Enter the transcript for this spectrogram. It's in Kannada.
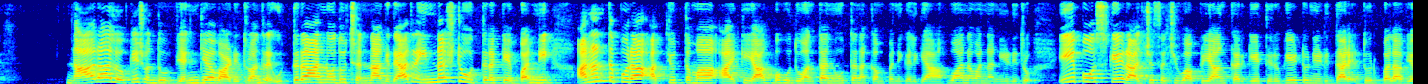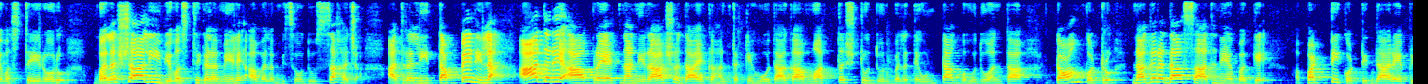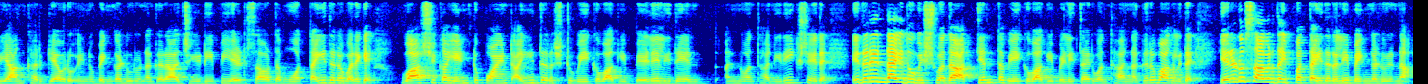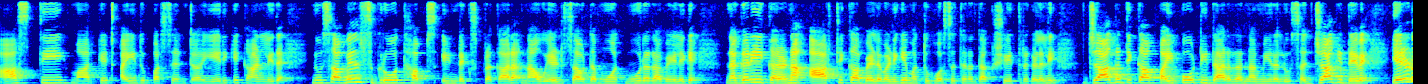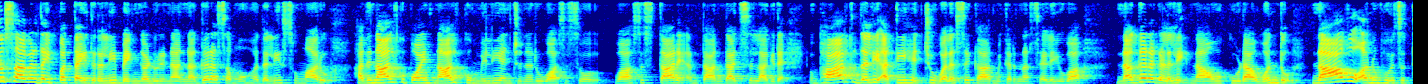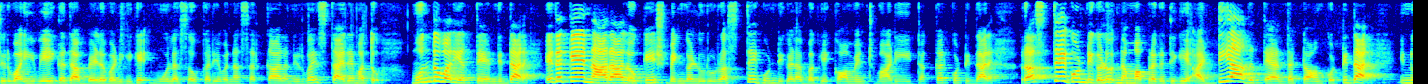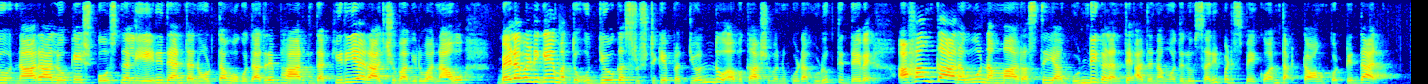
ನಾರಾ ಲೋಕೇಶ್ ಒಂದು ವ್ಯಂಗ್ಯವಾಡಿದ್ರು. ಅಂದ್ರೆ ಉತ್ತರ ಅನ್ನೋದು ಚೆನ್ನಾಗಿದೆ. ಆದರೆ ಇನ್ನಷ್ಟು ಉತ್ತರಕ್ಕೆ ಬನ್ನಿ. ಅನಂತಪುರ ಅತ್ಯುತ್ತಮ ಆಯ್ಕೆಯಾಗಬಹುದು ಅಂತ ನೂತನ ಕಂಪನಿಗಳಿಗೆ ಆಹ್ವಾನವನ್ನ ನೀಡಿದ್ರು. ಈ ಪೋಸ್ಟ್ಗೆ ರಾಜ್ಯ ಸಚಿವ ಪ್ರಿಯಾಂಕ್ ಖರ್ಗೆ ತಿರುಗೇಟು ನೀಡಿದ್ದಾರೆ. ದುರ್ಬಲ ವ್ಯವಸ್ಥೆ ಇರೋರು ಬಲಶಾಲಿ ವ್ಯವಸ್ಥೆಗಳ ಮೇಲೆ ಅವಲಂಬಿಸೋದು ಸಹಜ. ಅದರಲ್ಲಿ ತಪ್ಪೇನಿಲ್ಲ. ಆದರೆ ಆ ಪ್ರಯತ್ನ ನಿರಾಶಾದಾಯಕ ಹಂತಕ್ಕೆ ಹೋದಾಗ ಮತ್ತಷ್ಟು ದುರ್ಬಲತೆ ಉಂಟಾಗಬಹುದು ಅಂತ ಟಾಂಗ್ ಕೊಟ್ಟರು ನಗರದ ಸಾಧನೆಯ ಬಗ್ಗೆ ಪಟ್ಟಿ ಕೊಟ್ಟಿದ್ದಾರೆ ಪ್ರಿಯಾಂಕ್ ಖರ್ಗೆ ಅವರು ಇನ್ನು ಬೆಂಗಳೂರು ನಗರ ಜಿ ಡಿ ಪಿ ಎರಡು ಸಾವಿರದ ಮೂವತ್ತೈದರವರೆಗೆ ವಾರ್ಷಿಕ ಎಂಟು ಪಾಯಿಂಟ್ ಐದರಷ್ಟು ವೇಗವಾಗಿ ಬೆಳೆಯಲಿದೆ ಅನ್ನುವಂತಹ ನಿರೀಕ್ಷೆ ಇದೆ. ಇದರಿಂದ ಇದು ವಿಶ್ವದ ಅತ್ಯಂತ ವೇಗವಾಗಿ ಬೆಳೀತಾ ಇರುವಂತಹ ನಗರವಾಗಲಿದೆ. ಎರಡು ಸಾವಿರದ ಇಪ್ಪತ್ತೈದರಲ್ಲಿ ಬೆಂಗಳೂರಿನ ಆಸ್ತಿ ಮಾರ್ಕೆಟ್ ಐದು ಪರ್ಸೆಂಟ್ ಏರಿಕೆ ಕಾಣಲಿದೆ. ಇನ್ನು ಸವಿಲ್ಸ್ ಗ್ರೋತ್ ಹಬ್ಸ್ ಇಂಡೆಕ್ಸ್ ಪ್ರಕಾರ ನಾವು ಎರಡು ಸಾವಿರದ ಮೂವತ್ತ್ಮೂರರ ವೇಳೆಗೆ ನಗರೀಕರಣ, ಆರ್ಥಿಕ ಬೆಳವಣಿಗೆ ಮತ್ತು ಹೊಸತನದ ಕ್ಷೇತ್ರಗಳಲ್ಲಿ ಜಾಗತಿಕ ಪೈಪೋಟಿದಾರರನ್ನ ಮೀರಲು ಸಜ್ಜಾಗಿದ್ದೇವೆ. ಎರಡು ಸಾವಿರದ ಇಪ್ಪತ್ತೈದರಲ್ಲಿ ಬೆಂಗಳೂರಿನ ನಗರ ಸಮೂಹದಲ್ಲಿ ಸುಮಾರು ಹದಿನಾಲ್ಕು ಪಾಯಿಂಟ್ ನಾಲ್ಕು ಮಿಲಿಯನ್ ಜನರು ವಾಸಿಸೋ ವಾಸಿಸುತ್ತಾರೆ ಅಂತ ಅಂದಾಜಿಸಲಾಗಿದೆ. ಭಾರತದಲ್ಲಿ ಅತಿ ಹೆಚ್ಚು ವಲಸೆ ಕಾರ್ಮಿಕರನ್ನ ಸೆಳೆಯುವ ನಗರಗಳಲ್ಲಿ ನಾವು ಕೂಡ ಒಂದು, ನಾವು ಅನುಭವಿಸುತ್ತಿರುವ ಈ ವೇಗದ ಬೆಳವಣಿಗೆಗೆ ಮೂಲ ಸೌಕರ್ಯವನ್ನು ಸರ್ಕಾರ ನಿರ್ವಹಿಸ್ತಾ ಇದೆ ಮತ್ತು ಮುಂದುವರಿಯುತ್ತೆ ಎಂದಿದ್ದಾರೆ. ಇದಕ್ಕೆ ನಾರಾ ಲೋಕೇಶ್, ಬೆಂಗಳೂರು ರಸ್ತೆ ಗುಂಡಿಗಳ ಬಗ್ಗೆ ಕಾಮೆಂಟ್ ಮಾಡಿ ಟಕ್ಕರ್ ಕೊಟ್ಟಿದ್ದಾರೆ. ರಸ್ತೆ ಗುಂಡಿಗಳು ನಮ್ಮ ಪ್ರಗತಿಗೆ ಅಡ್ಡಿಯಾಗುತ್ತೆ ಅಂತ ಟಾಂಗ್ ಕೊಟ್ಟಿದ್ದಾರೆ. ಇನ್ನು ನಾರಾ ಲೋಕೇಶ್ ಪೋಸ್ಟ್ನಲ್ಲಿ ಏನಿದೆ ಅಂತ ನೋಡ್ತಾ ಹೋಗೋದಾದ್ರೆ, ಭಾರತದ ಕಿರಿಯ ರಾಜ್ಯವಾಗಿರುವ ನಾವು ಬೆಳವಣಿಗೆ ಮತ್ತು ಉದ್ಯೋಗ ಸೃಷ್ಟಿಗೆ ಪ್ರತಿಯೊಂದು ಅವಕಾಶವನ್ನು ಕೂಡ ಹುಡುಕ್ತಿದ್ದೇವೆ. ಅಹಂಕಾರವು ನಮ್ಮ ರಸ್ತೆಯ ಗುಂಡಿಗಳಂತೆ ಅದನ್ನ ಮೊದಲು ಸರಿಪಡಿಸಬೇಕು ಟಾಂಗ್ ಕೊಟ್ಟಿದ್ದಾರೆ.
